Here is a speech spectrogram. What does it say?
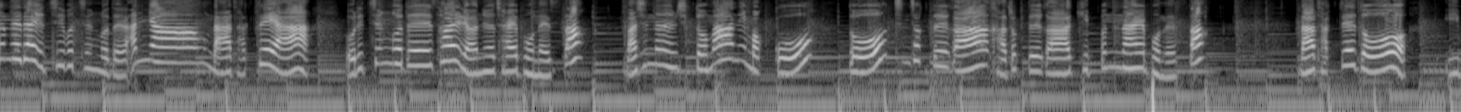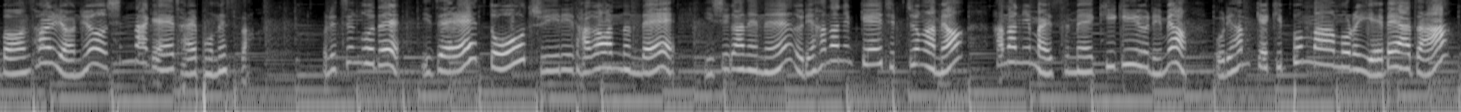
작은 제자 유치부 친구들 안녕 나 작재야 우리 친구들 설 연휴 잘 보냈어? 맛있는 음식도 많이 먹고 또 친척들과 가족들과 기쁜 날 보냈어? 나 작재도 이번 설 연휴 신나게 잘 보냈어 우리 친구들 이제 또 주일이 다가왔는데 이 시간에는 우리 하나님께 집중하며 하나님 말씀에 귀 기울이며 우리 함께 기쁜 마음으로 예배하자.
